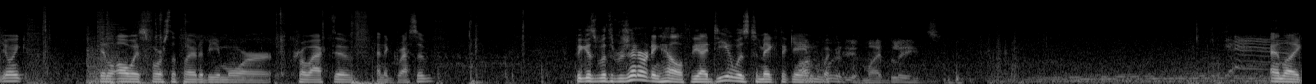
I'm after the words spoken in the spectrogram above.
Yoink. It'll always force the player to be more proactive and aggressive. Because with regenerating health, the idea was to make the game quicker. Unworthy of my blades. And like,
